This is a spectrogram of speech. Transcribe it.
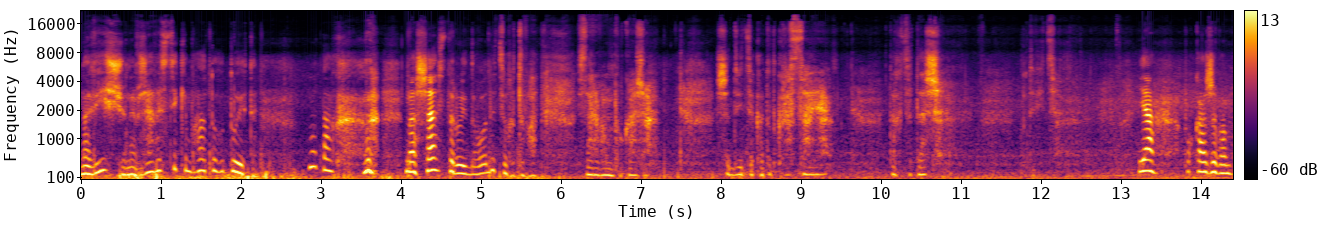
навіщо? Невже ви стільки багато готуєте? Ну так, на шестеро і доводиться готувати. Зараз вам покажу. Ще дивіться, яка тут краса є. Так, це теж. Подивіться. Я покажу вам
